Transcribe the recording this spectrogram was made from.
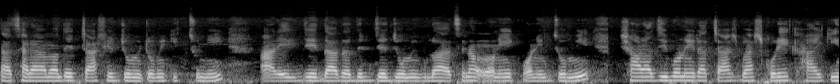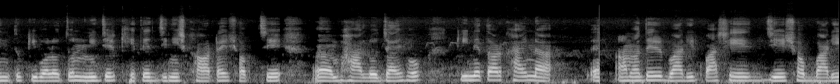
তাছাড়া আমাদের চাষের জমি টমি কিচ্ছু নেই। আর এই যে দাদাদের যে জমিগুলো আছে না, অনেক অনেক জমি। সারা জীবন এরা চাষবাস করে খায়, কিন্তু কি বলতো, নিজের ক্ষেতের জিনিস খাওয়াটাই সবচেয়ে ভালো। যাই হোক, কিনে তো আর খায় না। আমাদের বাড়ির পাশে যে সব বাড়ি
